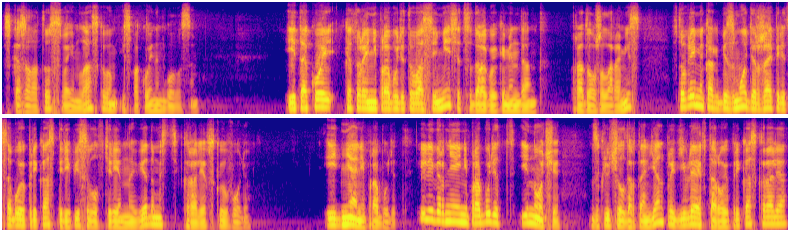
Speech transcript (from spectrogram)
сказал Атос своим ласковым и спокойным голосом. И такой, который не пробудет у вас и месяца, дорогой комендант, продолжил Арамис, в то время как Безмо, держа перед собой приказ, переписывал в тюремную ведомость королевскую волю. И дня не пробудет, или вернее не пробудет и ночи, заключил Д'Артаньян, предъявляя второй приказ короля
